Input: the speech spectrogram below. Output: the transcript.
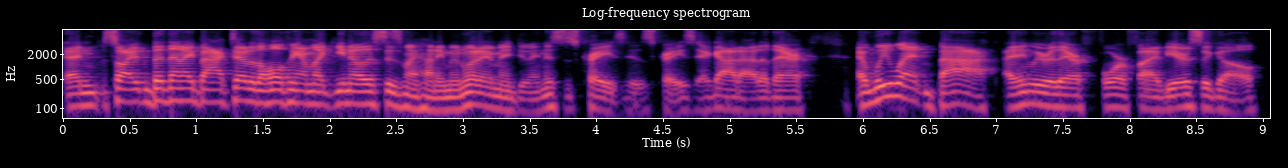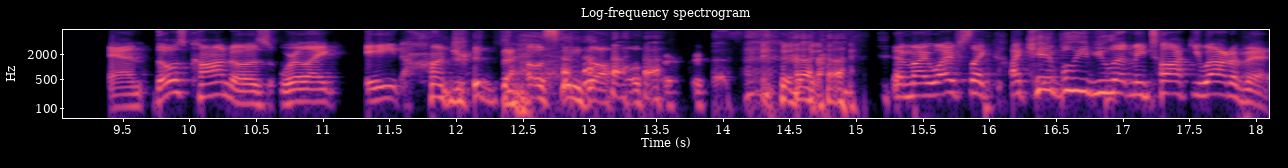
and so I. But then I backed out of the whole thing. I'm like, you know, this is my honeymoon. What am I doing? This is crazy. This is crazy. I got out of there, and we went back. I think we were there four or five years ago, and those condos were like eight hundred thousand dollars. and my wife's like, I can't believe you let me talk you out of it.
